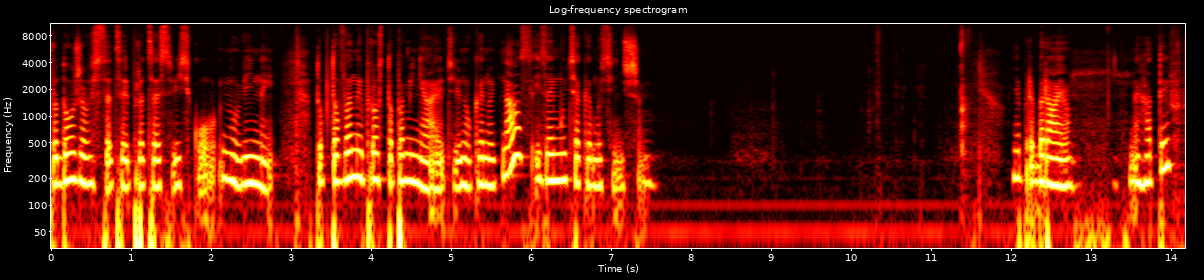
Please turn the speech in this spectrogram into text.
продовжувався цей процес військов... ну, війни. Тобто вони просто поміняють, ну, кинуть нас і займуться кимось іншим. Я прибираю негатив.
